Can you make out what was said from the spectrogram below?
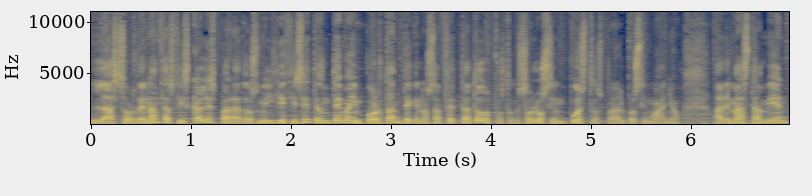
las ordenanzas fiscales para 2017, un tema importante que nos afecta a todos, puesto que son los impuestos para el próximo año. Además, también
